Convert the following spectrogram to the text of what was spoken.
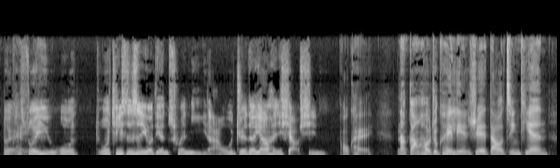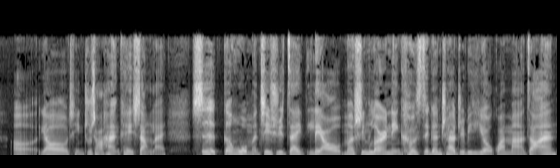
对，Okay. 所以我我其实是有点存疑啦，我觉得要很小心。OK，那刚好就可以连接到今天。呃，邀请朱小汉可以上来，是跟我们继续在聊 machine learning，可是跟 ChatGPT 有关吗？早安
